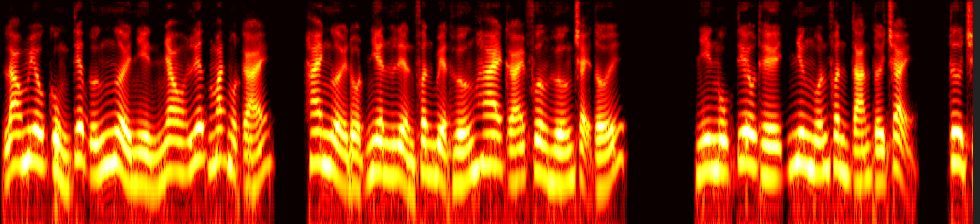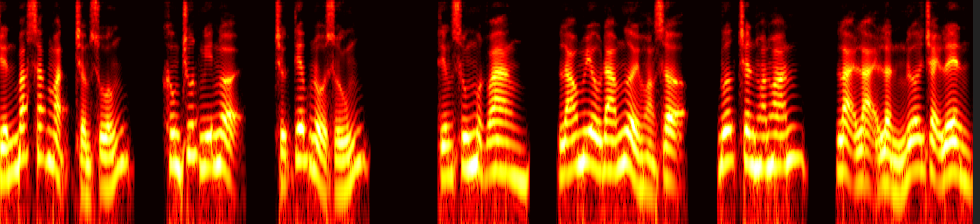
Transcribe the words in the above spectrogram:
Lão miêu cùng tiếp ứng người nhìn nhau liếc mắt một cái, hai người đột nhiên liền phân biệt hướng hai cái phương hướng chạy tới. Nhìn mục tiêu thế nhưng muốn phân tán tới chạy, tư chiến bắc sắc mặt trầm xuống, không chút nghĩ ngợi, trực tiếp nổ súng. Tiếng súng một vang, lão miêu đám người hoảng sợ, bước chân hoan hoãn, lại lại lần nữa chạy lên.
